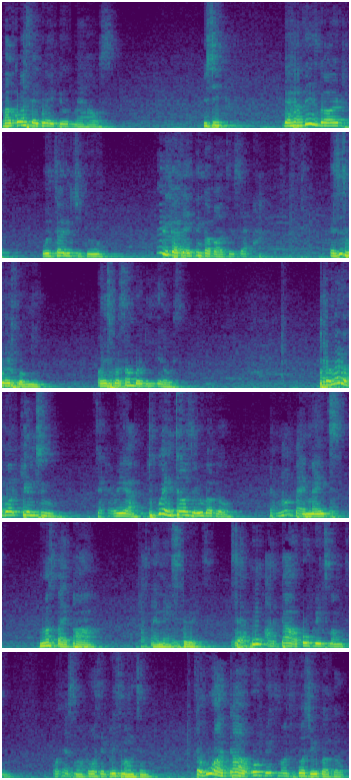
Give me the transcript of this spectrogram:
But God said, Go and build my house. You see, there are some things God will tell you to do. You look at it and think about it, it's ah, is this word for me? Or is for somebody else? But the word of God came to Zechariah to go and tell Zerubbabel that not by might, not by power, but by my spirit. He said, Who art thou, O great mountain? It wasn't a it was a great mountain. He said, Who art thou, O great mountain, before Zerubbabel?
